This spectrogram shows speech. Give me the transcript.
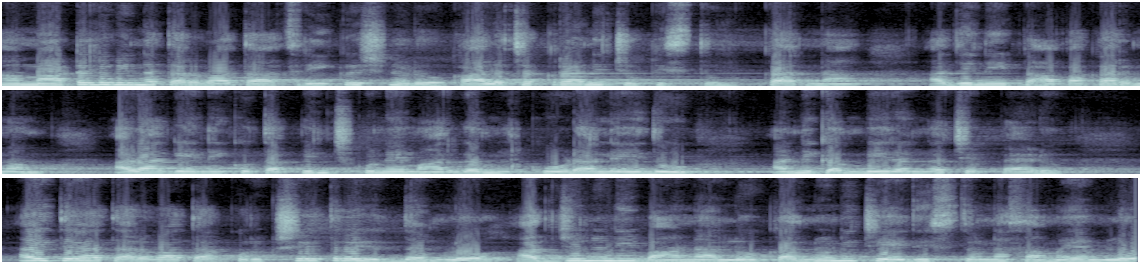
ఆ మాటలు విన్న తర్వాత శ్రీకృష్ణుడు కాలచక్రాన్ని చూపిస్తూ కర్ణ అది నీ పాపకర్మం. అలాగే నీకు తప్పించుకునే మార్గం కూడా లేదు అని గంభీరంగా చెప్పాడు. అయితే ఆ తర్వాత కురుక్షేత్ర యుద్ధంలో అర్జునుని బాణాలు కర్ణుని ఛేదిస్తున్న సమయంలో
